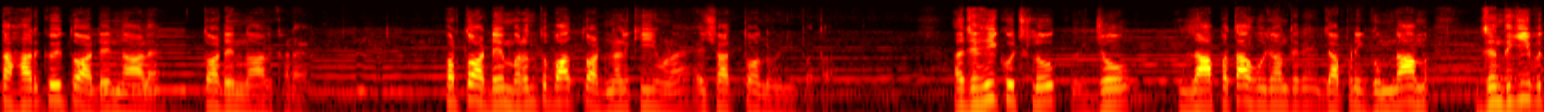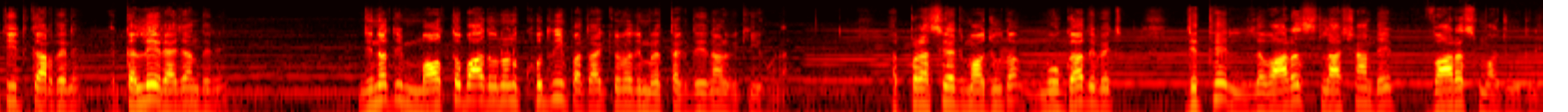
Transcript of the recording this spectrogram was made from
ਤਾਂ ਹਰ ਕੋਈ ਤੁਹਾਡੇ ਨਾਲ ਹੈ ਤੁਹਾਡੇ ਨਾਲ ਖੜਾ ਹੈ। ਪਰ ਤੁਹਾਡੇ ਮਰਨ ਤੋਂ ਬਾਅਦ ਤੁਹਾਡੇ ਨਾਲ ਕੀ ਹੋਣਾ ਹੈ, ਇਹ ਸ਼ਾਇਦ ਤੁਹਾਨੂੰ ਵੀ ਨਹੀਂ ਪਤਾ। ਅਜਿਹੀ ਕੁਝ ਲੋਕ ਜੋ ਲਾਪਤਾ ਹੋ ਜਾਂਦੇ ਨੇ ਜਾਂ ਆਪਣੀ ਗੁੰਮਨਾਮ ਜ਼ਿੰਦਗੀ ਬਤੀਤ ਕਰਦੇ ਨੇ ਇਕੱਲੇ ਰਹਿ ਜਾਂਦੇ ਨੇ ਜਿਨ੍ਹਾਂ ਦੀ ਮੌਤ ਤੋਂ ਬਾਅਦ ਉਹਨਾਂ ਨੂੰ ਖੁਦ ਨਹੀਂ ਪਤਾ ਕਿ ਉਹਨਾਂ ਦੀ ਮ੍ਰਿਤਕ ਦੇ ਨਾਲ ਵੀ ਕੀ ਹੋਣਾ ਪਰ ਅਸੀਂ ਅੱਜ ਮੌਜੂਦ ਹਾਂ ਮੋਗਾ ਦੇ ਵਿੱਚ ਜਿੱਥੇ ਲਵਾਰਸ ਲਾਸ਼ਾਂ ਦੇ ਵਾਰਸ ਮੌਜੂਦ ਨੇ।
